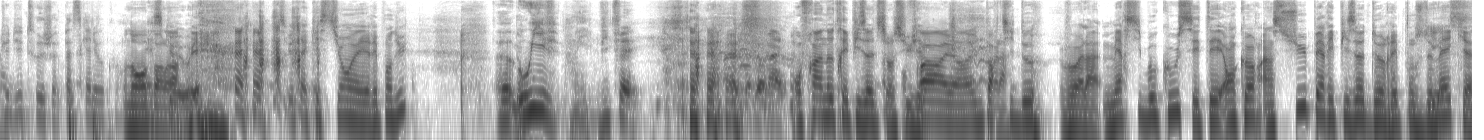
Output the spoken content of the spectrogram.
plus du tout. Je... Pascal est au courant. On en Est-ce reparlera. que, oui. Est-ce que ta question est répondue? Euh, oui, oui. Vite fait. On fera un autre épisode sur le On sujet. fera euh, une partie 2. Voilà, merci beaucoup. C'était encore un super épisode de Réponse de Yes. mec.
